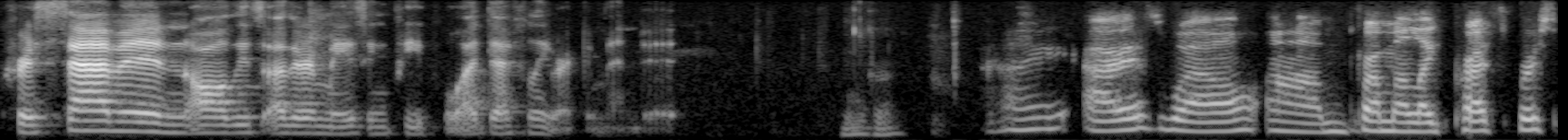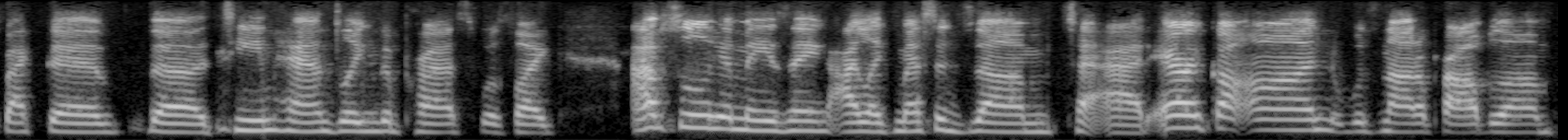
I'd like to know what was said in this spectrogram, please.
chris sabat and all these other amazing people i definitely recommend it okay I, I as well. Um, from a like press perspective, the team handling the press was like absolutely amazing. I like messaged them to add Erica on. It was not a problem.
